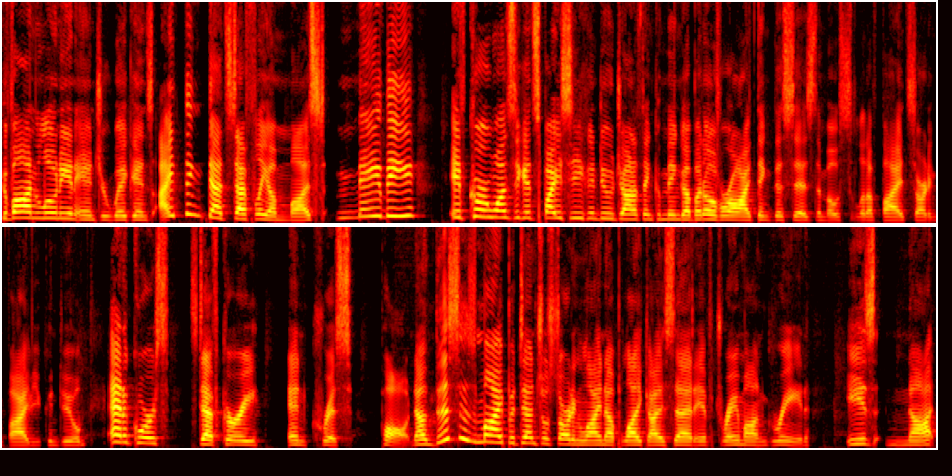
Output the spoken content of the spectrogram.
Kevon Looney, and Andrew Wiggins, I think that's definitely a must. Maybe if Kerr wants to get spicy, he can do Jonathan Kuminga, but overall, I think this is the most solidified starting five you can do. And of course, Steph Curry and Chris Paul. Now, this is my potential starting lineup, like I said, if Draymond Green is not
